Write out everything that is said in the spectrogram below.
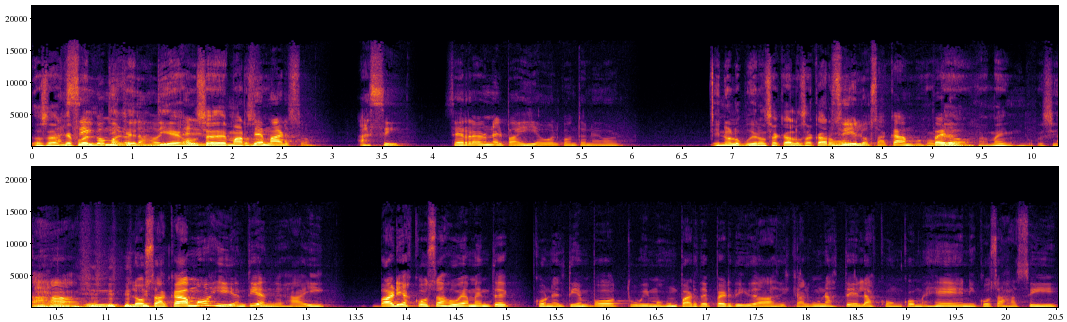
O sea, que fue el, como dije, el estás 10, oyendo, 11 de marzo. De marzo, así. Cerraron el país y llegó el contenedor. Y no lo pudieron sacar, lo sacaron. Sí, lo sacamos, pero Amén. No- Ajá, un- lo sacamos y entiendes, hay varias cosas, obviamente con el tiempo tuvimos un par de pérdidas, dizque algunas telas con comején y cosas así,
